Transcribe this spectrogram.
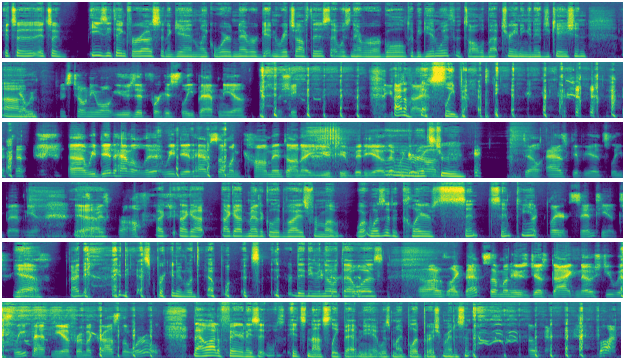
it's a it's a easy thing for us. And again, like we're never getting rich off this. That was never our goal to begin with. It's all about training and education. Um, yeah, we Miss Tony won't use it for his sleep apnea machine. I don't have sleep apnea. uh, we did have a li- we did have someone comment on a YouTube video that oh, we were that's on. True. Tell ask if you had sleep apnea. Yeah, I, I, got I got medical advice from a what was it a Claire sent, sentient a clairsentient. Yeah, yes. I I'd ask Brandon what that was. I never didn't even know what that was. well, I was like, that's someone who's just diagnosed you with sleep apnea from across the world. Now, out of fairness, it was it's not sleep apnea. It was my blood pressure medicine. okay, but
